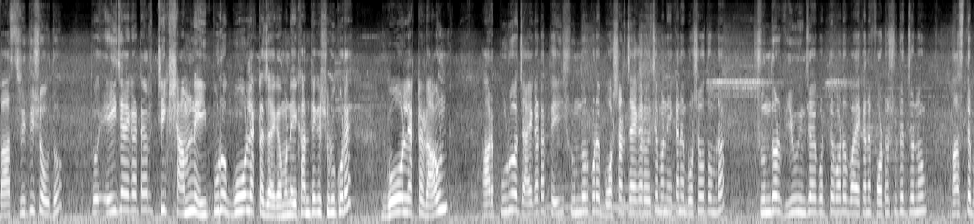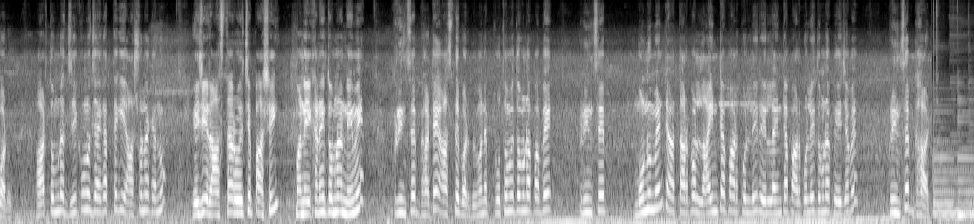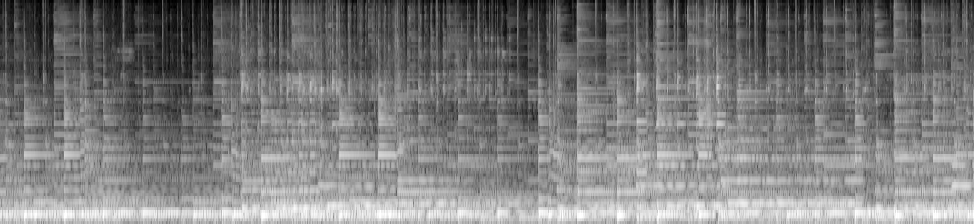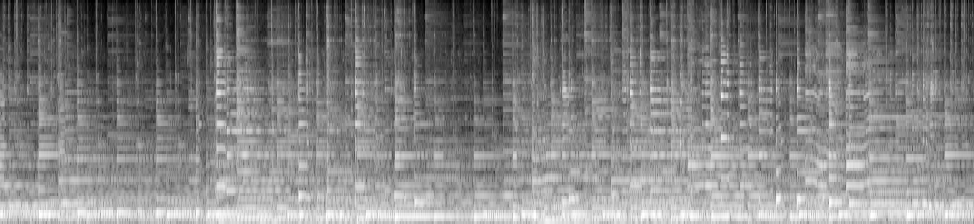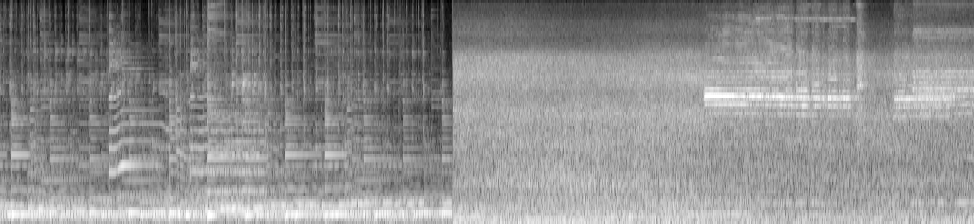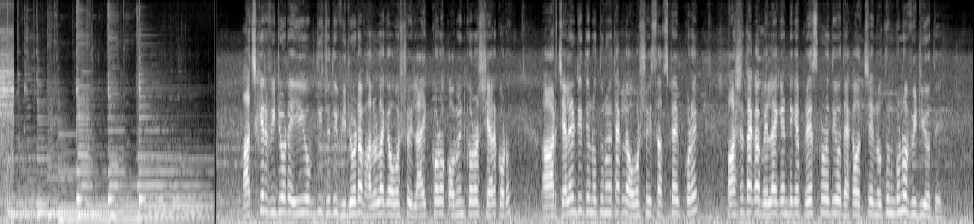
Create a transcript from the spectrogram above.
বা স্মৃতিসৌধ। তো এই জায়গাটার ঠিক সামনেই পুরো গোল একটা জায়গা মানে এখান থেকে শুরু করে গোল একটা রাউন্ড। আর পুরো জায়গাটাতেই সুন্দর করে বসার জায়গা রয়েছে মানে এখানে বসেও তোমরা সুন্দর ভিউ এনজয় করতে পারো বা এখানে ফটোশ্যুটের জন্য আসতে পারো। আর তোমরা যে কোনো জায়গার থেকেই আসো না কেন, এই যে রাস্তা রয়েছে পাশেই মানে এখানেই তোমরা নেমে প্রিন্সেপ ঘাটে আসতে পারবে। মানে প্রথমে তোমরা পাবে প্রিন্সেপ মনুমেন্ট আর তারপর লাইনটা পার করলেই রেল লাইনটা পার করলেই তোমরা পেয়ে যাবে প্রিন্সেপ ঘাট আজকের ভিডিওটা এই অবধি। যদি ভিডিওটা ভালো লাগে, অবশ্যই লাইক করো কমেন্ট করো শেয়ার করো। আর চ্যানেলটিতে নতুন হয়ে থাকলে অবশ্যই সাবস্ক্রাইব করে পাশে থাকা বেলাইকানটিকে প্রেস করে দিও। দেখা হচ্ছে নতুন কোনো ভিডিওতে।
